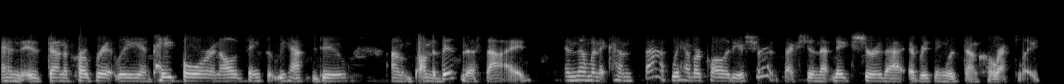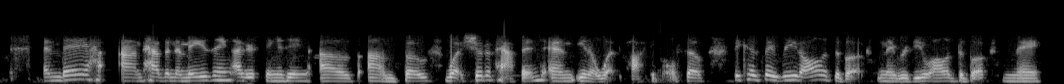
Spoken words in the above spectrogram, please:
and is done appropriately and paid for and all the things that we have to do um, on the business side. And then when it comes back, we have our quality assurance section that makes sure that everything was done correctly. And they um, have an amazing understanding of um, both what should have happened and you know what's possible. So because they read all of the books and they review all of the books and they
